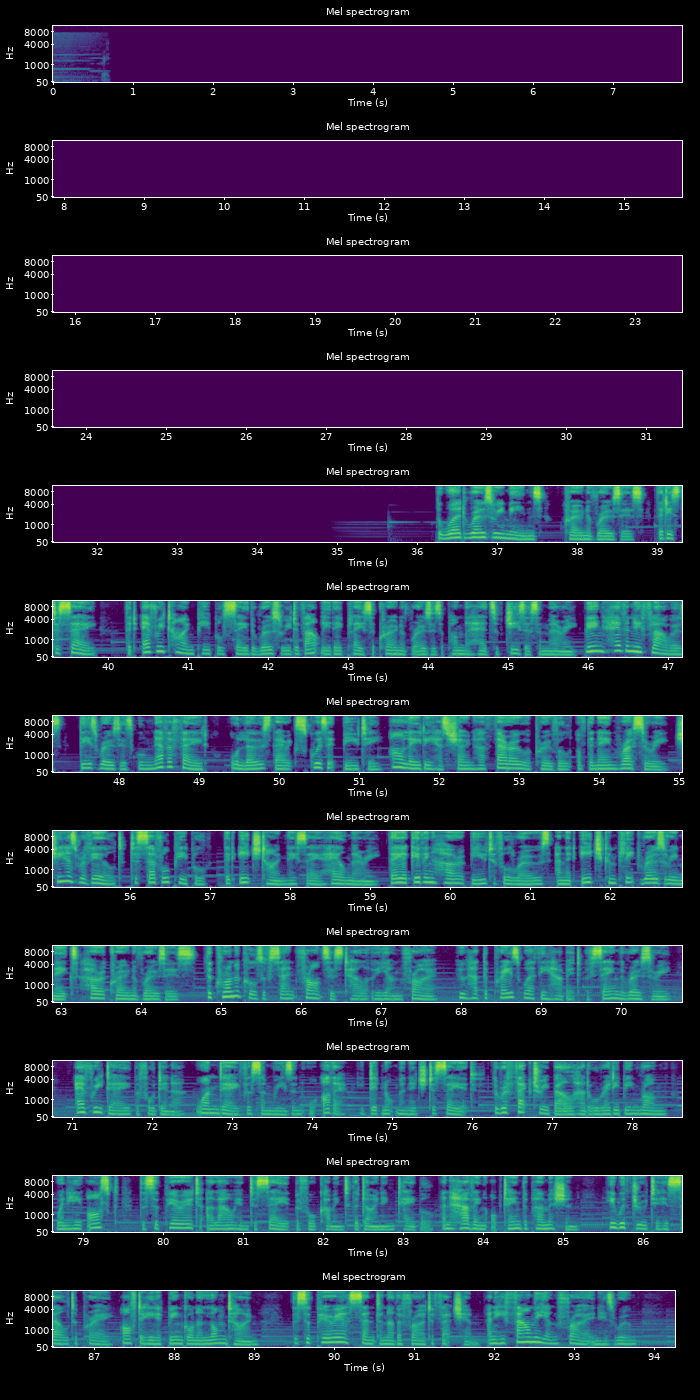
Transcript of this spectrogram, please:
The word rosary means crown of roses. That is to say, that every time people say the rosary devoutly, they place a crown of roses upon the heads of Jesus and Mary. Being heavenly flowers, these roses will never fade or lose their exquisite beauty. Our Lady has shown her thorough approval of the name Rosary. She has revealed to several people that each time they say a Hail Mary, they are giving her a beautiful rose, and that each complete rosary makes her a crown of roses. The Chronicles of St. Francis tell of a young friar who had the praiseworthy habit of saying the rosary every day before dinner. One day, for some reason or other, he did not manage to say it. The refectory bell had already been rung when he asked the superior to allow him to say it before coming to the dining table, and having obtained the permission, he withdrew to his cell to pray. After he had been gone a long time, the superior sent another friar to fetch him, and he found the young friar in his room,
